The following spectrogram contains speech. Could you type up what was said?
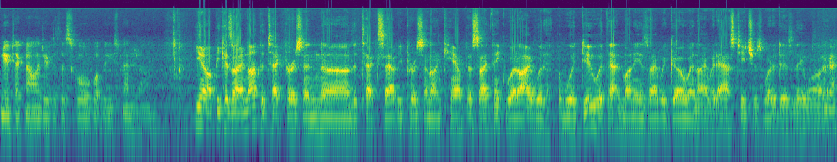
new technology for the school, what would you spend it on? You know, because I'm not the tech person, uh, the tech savvy person on campus, I think what I would would do with that money is I would go and I would ask teachers what it is they want. Okay.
